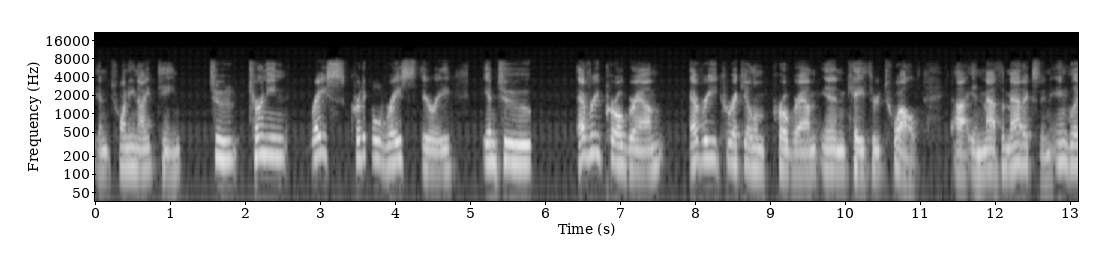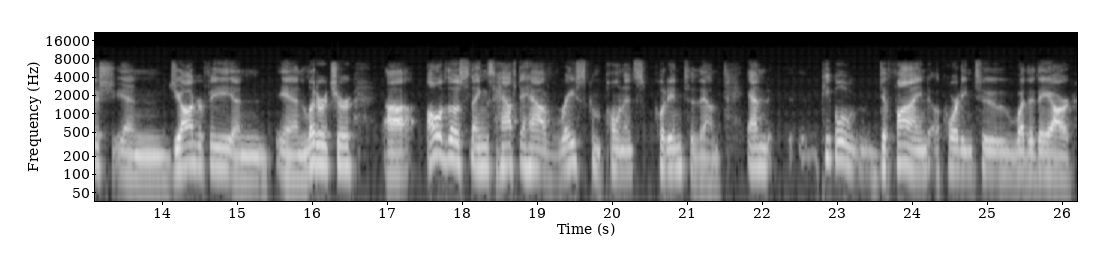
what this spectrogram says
in 2019 to turning race, critical race theory, into every program, every curriculum program in K through 12. Uh, in mathematics, in English, in geography, and in literature, uh, all of those things have to have race components put into them. And people defined according to whether they are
